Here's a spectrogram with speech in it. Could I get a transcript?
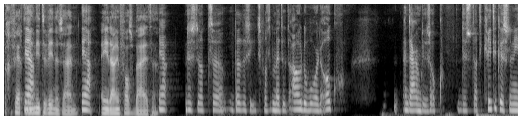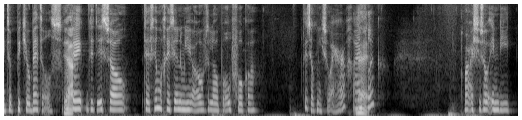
gevechten Ja. die niet te winnen zijn ja, en je daarin vastbijten. ja. Dus dat, eh, dat is iets wat met het oude worden ook... En daarom dus ook... Dus dat die criticus er niet... eh, Pick your battles. Ja. Oké, dit is zo... Het heeft helemaal geen zin om hierover te lopen opfokken. Het is ook niet zo erg Nee. eigenlijk. Maar als je zo in die,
